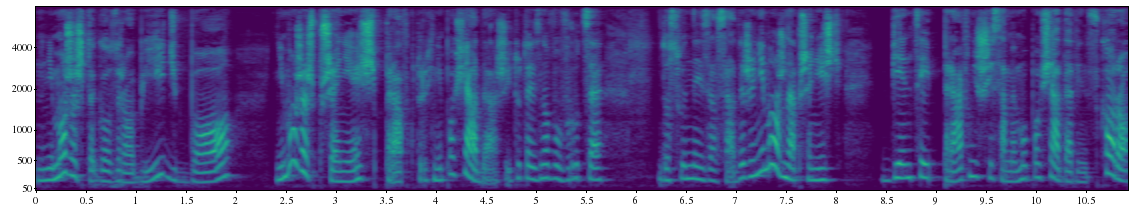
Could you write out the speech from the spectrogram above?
nie możesz tego zrobić, bo nie możesz przenieść praw, których nie posiadasz. I tutaj znowu wrócę do słynnej zasady, że nie można przenieść więcej praw niż się samemu posiada. Więc skoro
